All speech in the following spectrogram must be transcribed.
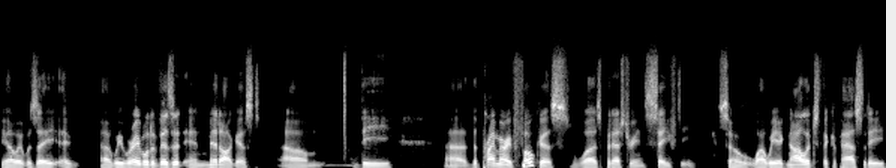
you know it was a, a uh, we were able to visit in mid-August. Um, the uh, the primary focus was pedestrian safety. So while we acknowledge the capacity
